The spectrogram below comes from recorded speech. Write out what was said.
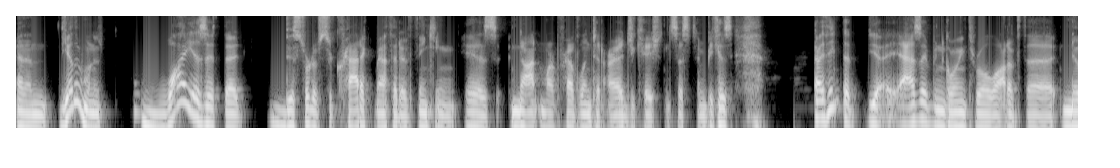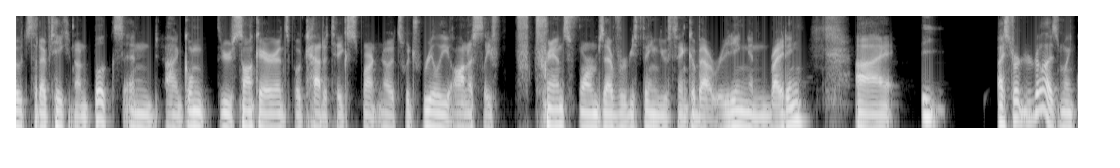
And then the other one is why is it that this sort of Socratic method of thinking is not more prevalent in our education system? Because I think that yeah, as I've been going through a lot of the notes that I've taken on books and uh, going through Sönke Ahrens' book, How to Take Smart Notes, which really honestly f- transforms everything you think about reading and writing, uh, I started to realize I'm like,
